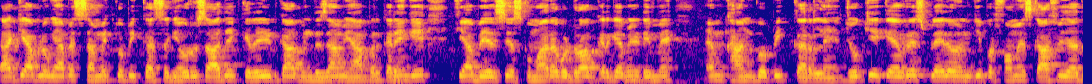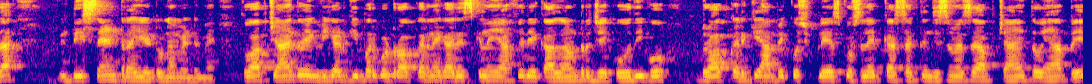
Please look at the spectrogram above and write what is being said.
ताकि आप लोग यहाँ पे समित को पिक कर सकें और उस आधे क्रेडिट का आप इंतज़ाम यहाँ पर करेंगे कि आप एस कुमारा को ड्रॉप करके अपनी टीम में एम खान को पिक कर लें, जो कि एक एवरेज प्लेयर है और उनकी परफॉर्मेंस काफ़ी ज़्यादा डिसेंट रही है टूर्नामेंट में। तो आप चाहें तो एक विकेट कीपर को ड्रॉप करने का रिस्क लें या फिर एक ऑलराउंडर जे कोहदी को ड्रॉप करके यहाँ पे कुछ प्लेयर्स को सिलेक्ट कर सकते हैं, जिसमें से आप चाहें तो यहाँ पे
